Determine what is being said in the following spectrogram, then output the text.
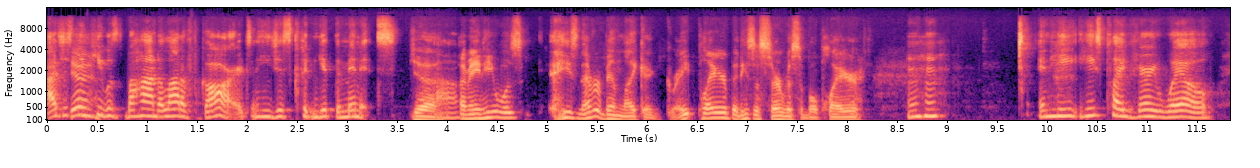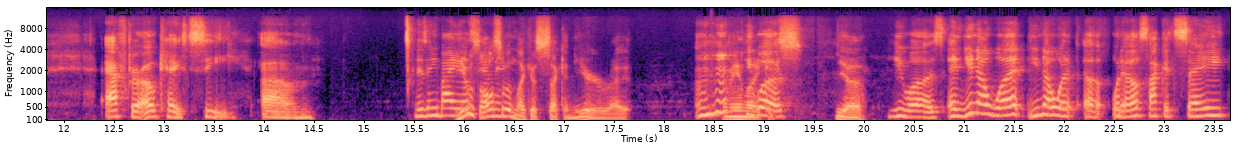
I just Yeah. think he was behind a lot of guards and he just couldn't get the minutes. Yeah. Um, I mean, he was, he's never been like a great player, but he's a serviceable player. hmm And he he's played very well after OKC. Um, does anybody He was also in like his second year, right? Mhm, I mean, he was. yeah. He was. And you know what? You know what? Uh, what else I could say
